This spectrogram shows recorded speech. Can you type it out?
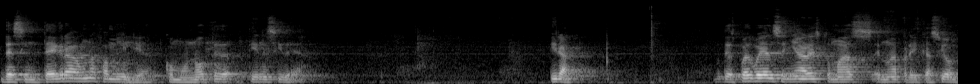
desintegra a una familia como no te tienes idea. Mira, después voy a enseñar esto más en una predicación.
